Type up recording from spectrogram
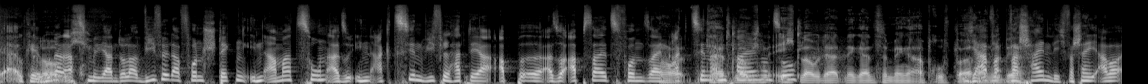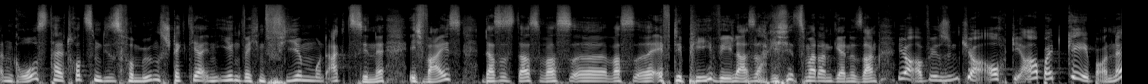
Ja, okay, 180 ich. Milliarden Dollar. Wie viel davon stecken in Amazon, also in Aktien? Wie viel hat der ab, äh, also abseits von seinen oh, Aktienanteilen ich, und so? Ich glaube, der hat eine ganze Menge abrufbar. Ja, wa wahrscheinlich, wahrscheinlich. Aber ein Großteil trotzdem dieses Vermögens steckt ja in irgendwelchen Firmen und Aktien. Ne? Ich weiß, das ist das, was, äh, was äh, FDP-Wähler, sage ich jetzt mal dann gerne sagen. Ja, wir sind ja auch die Arbeitgeber. Ne?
